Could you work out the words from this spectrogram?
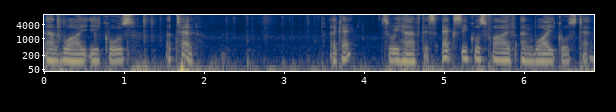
And y equals a 10. Okay, so we have this x equals 5 and y equals 10.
